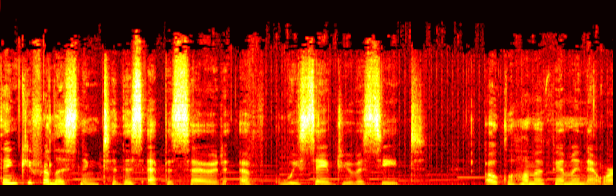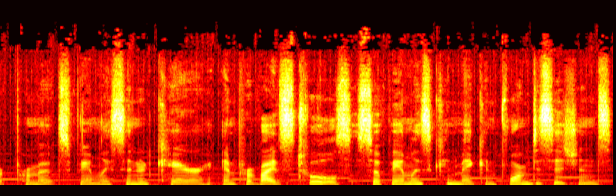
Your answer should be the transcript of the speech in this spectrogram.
Thank you for listening to this episode of We Saved You a Seat. Oklahoma Family Network promotes family centered care and provides tools so families can make informed decisions,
